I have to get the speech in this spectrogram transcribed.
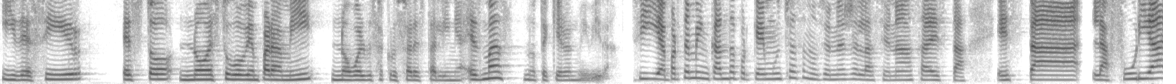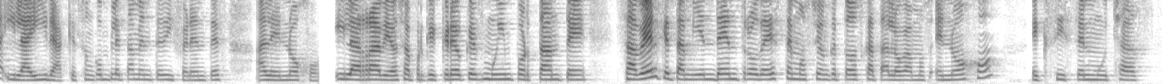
y decir, esto no estuvo bien para mí, no vuelves a cruzar esta línea. Es más, no te quiero en mi vida. Sí, y aparte me encanta porque hay muchas emociones relacionadas a esta. Está la furia y la ira, que son completamente diferentes al enojo y la rabia, o sea, porque creo que es muy importante saber que también dentro de esta emoción que todos catalogamos enojo, existen muchas,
